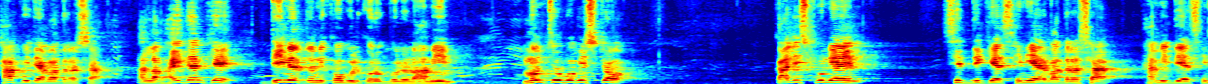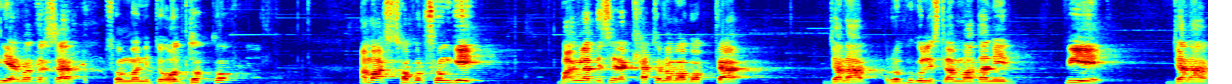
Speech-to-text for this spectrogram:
হাফিজা মাদ্রাসা। আল্লাহ ভাইদানকে দিনের জন্য কবুল করুক বলুন, আমিন। মঞ্চ উপবিষ্ট কালিশপুনিয়াইল সিদ্দিকিয়া সিনিয়র মাদ্রাসা, হামিদিয়া সিনিয়র মাদ্রাসার সম্মানিত অধ্যক্ষ। আমার সফর সঙ্গী বাংলাদেশের এক খ্যাতনামা বক্তা, জনাব রফিকুল ইসলাম মাদানির পিএ জনাব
